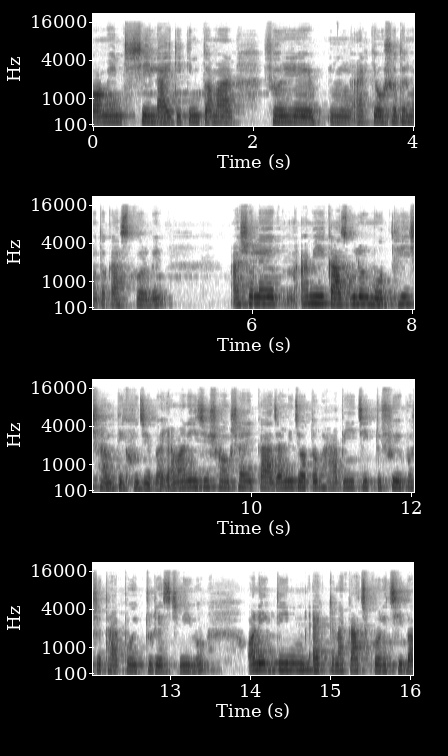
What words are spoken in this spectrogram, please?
কমেন্ট সেই লাইকে কিন্তু আমার শরীরে আর কি ঔষধের মতো কাজ করবে। আসলে আমি এই কাজগুলোর মধ্যেই শান্তি খুঁজে পাই। আমার এই যে সংসারের কাজ, আমি যত ভাবি যে একটু শুয়ে বসে থাকব, একটু রেস্ট নিব অনেক দিন একটানা কাজ করেছি বা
